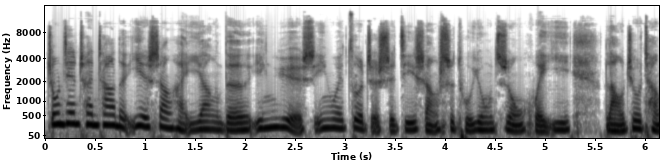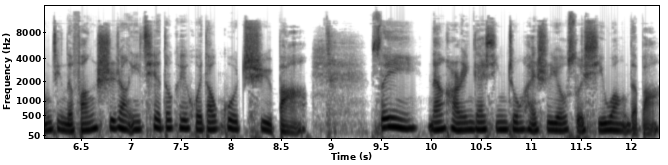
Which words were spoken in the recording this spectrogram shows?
中间穿插的夜上海一样的音乐，是因为作者实际上试图用这种回忆老旧场景的方式，让一切都可以回到过去吧。所以，男孩应该心中还是有所希望的吧？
